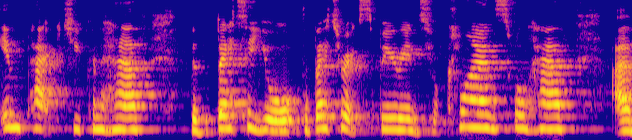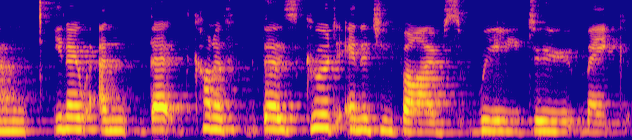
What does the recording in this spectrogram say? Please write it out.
impact you can have, the better your the better experience your clients will have. Um, you know, and that kind of those good energy vibes really do make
